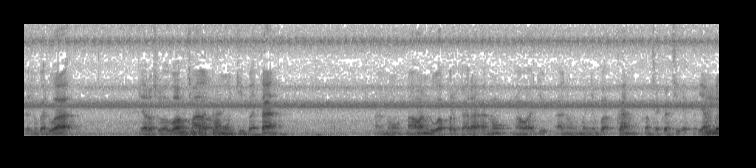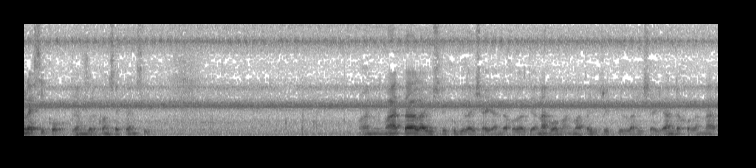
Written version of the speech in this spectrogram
Terus yang kedua ya Rasulullah Mujibatan. anu naon dua perkara anu ngawajib anu menyebabkan konsekuensi yang Hmm. beresiko yang berkonsekuensi. Man mata la yusyriku billahi syai'an dakhala jannah wa man mata yusyrik billahi syai'an dakhala nar.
